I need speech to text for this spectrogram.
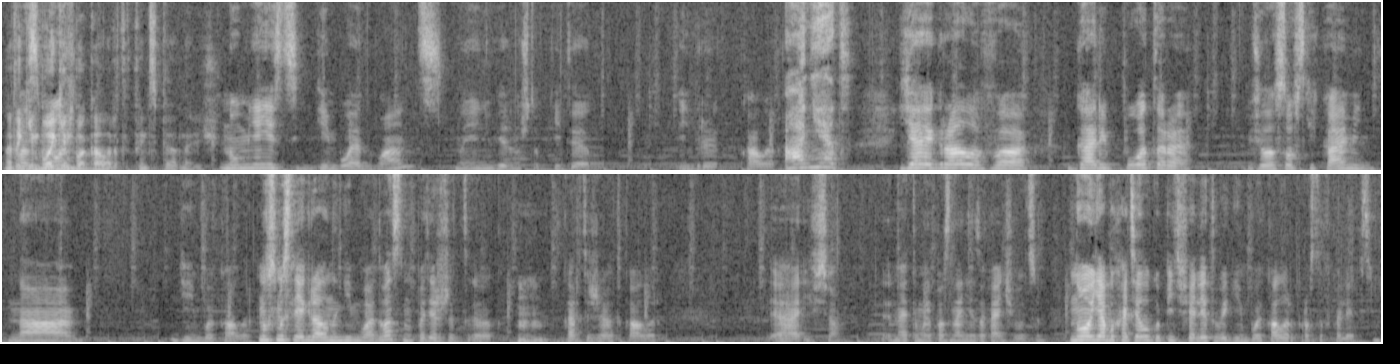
Ну, это Game Boy, Возможно. Game Boy Color, это, в принципе, одна вещь. Но у меня есть Game Boy Advance, но я не уверена, что какие-то игры Color... А, нет! Я играла в Гарри Поттера Философский камень на Game Boy Color. Ну, в смысле, я играла на Game Boy Advance, но он поддерживает э, Мгм. картриджи от Color. Э, и все. На этом мои познания заканчиваются. Но я бы хотела купить фиолетовый Game Boy Color просто в коллекцию.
